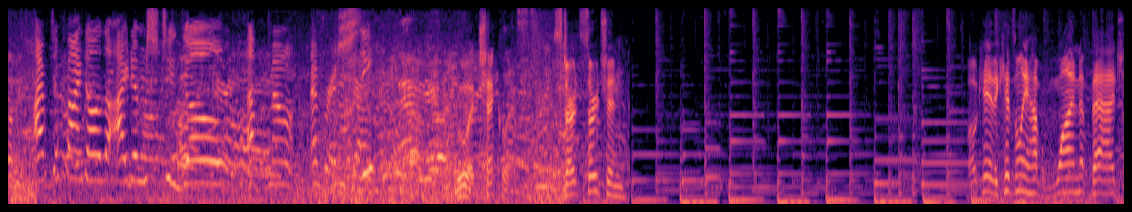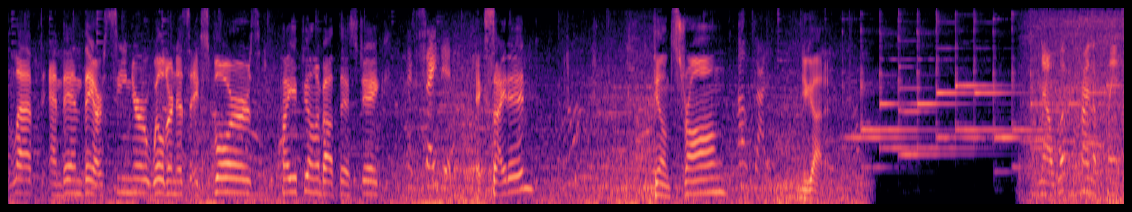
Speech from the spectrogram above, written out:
I have to find all the items to go up Mount Everest. See? Ooh, a checklist. Start searching. Okay, the kids only have one badge left and then they are senior wilderness explorers. How are you feeling about this, Jake? Excited. Excited? Feeling strong? Oh, got it. You got it. Now, what kind of plants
